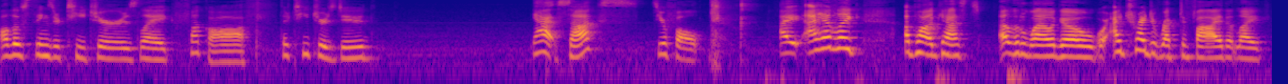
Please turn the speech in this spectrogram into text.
All those things are teachers. Like, fuck off. They're teachers, dude. Yeah, it sucks. It's your fault. I, I have like a podcast a little while ago where I tried to rectify that, like,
